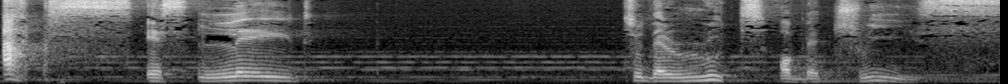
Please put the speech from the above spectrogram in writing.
axe is laid to the root of the trees.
